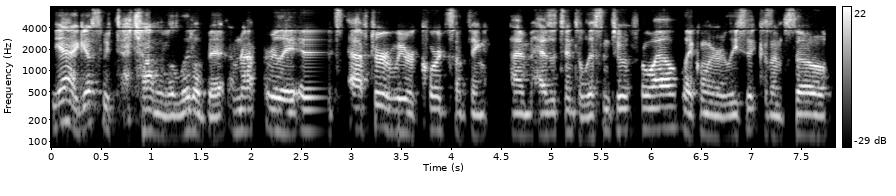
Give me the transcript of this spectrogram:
Yeah, I guess we touched on it a little bit. I'm not really. It's after we record something, I'm hesitant to listen to it for a while, like when we release it, because I'm so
